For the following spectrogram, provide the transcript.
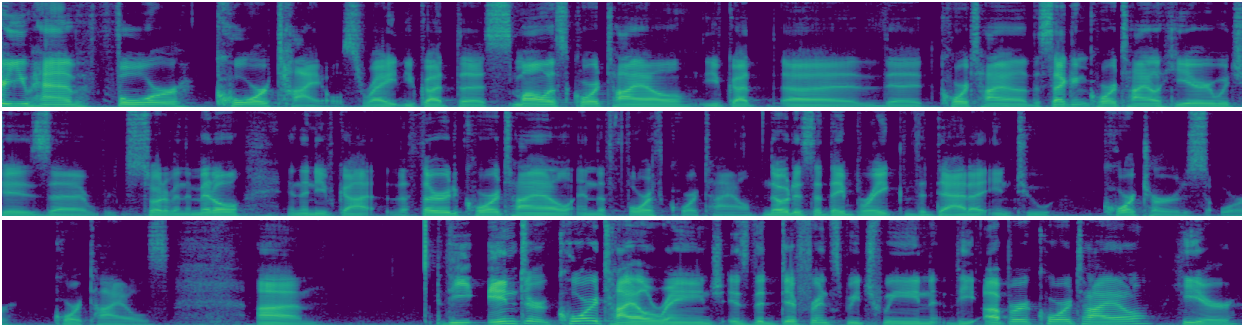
you have four quartiles, right? You've got the smallest quartile, you've got uh, the quartile, the second quartile here, which is uh, sort of in the middle, and then you've got the third quartile and the fourth quartile. Notice that they break the data into quarters or quartiles. Um, the interquartile range is the difference between the upper quartile here,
